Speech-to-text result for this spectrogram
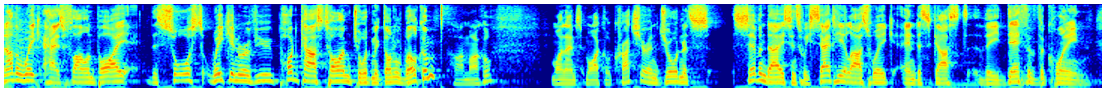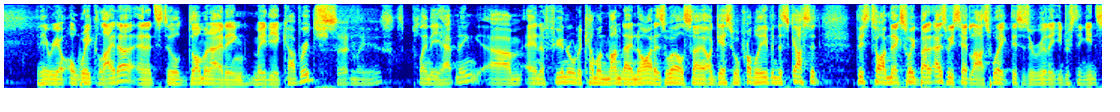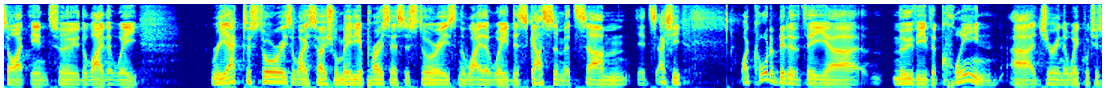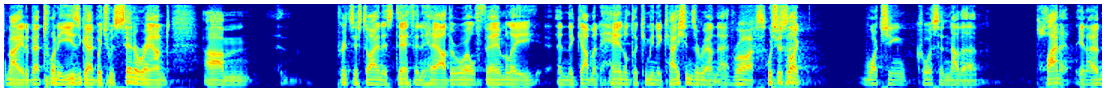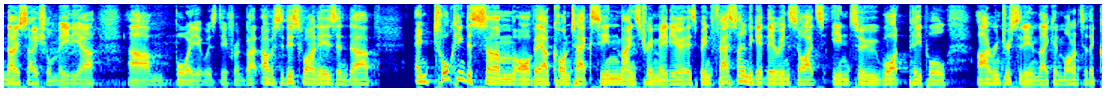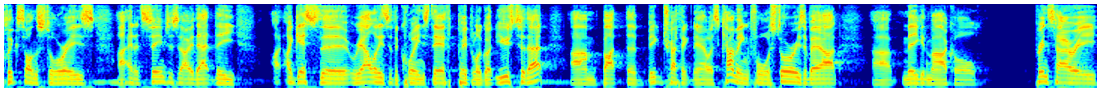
Another week has flown by. The Sourced Weekend Review podcast time. Jordan McDonald, welcome. Hi, Michael. My name's Michael Crutcher, and Jordan, it's seven days since we sat here last week and discussed the death of the Queen. And here we are a week later, and it's still dominating media coverage. Certainly is. There's plenty happening, um, and a funeral to come on Monday night as well. So I guess we'll probably even discuss it this time next week. But as we said last week, this is a really interesting insight into the way that we react to stories, the way social media processes stories, and the way that we discuss them. It's um, it's actually. I caught a bit of the uh, movie The Queen uh, during the week, which was made about 20 years ago, which was set around um, Princess Diana's death and how the royal family and the government handled the communications around that. Right. Which was like watching, of course, another planet, you know, no social media. Um, boy, it was different. But obviously, this one is. And, uh, and talking to some of our contacts in mainstream media, it's been fascinating to get their insights into what people are interested in. They can monitor the clicks on stories, uh, and it seems as though that the I guess the realities of the Queen's death, people have got used to that. Um, but the big traffic now is coming for stories about uh, Meghan Markle, Prince Harry,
